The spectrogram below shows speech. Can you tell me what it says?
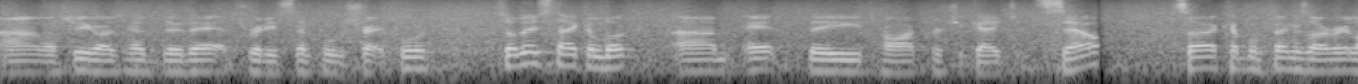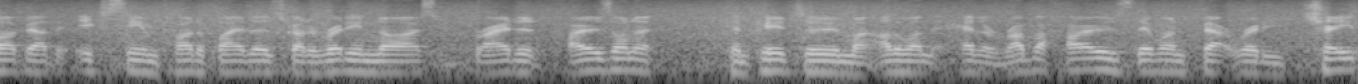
Um, I'll show you guys how to do that. It's really simple, straightforward. So let's take a look um, at the tyre pressure gauge itself. So a couple of things I really like about the XCM tyre deflator. It's got a really nice braided hose on it compared to my other one that had a rubber hose. That one felt really cheap.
